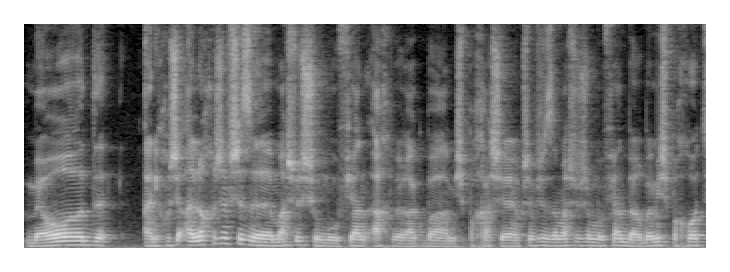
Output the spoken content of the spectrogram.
מאוד, אני, חושב, אני לא חושב שזה משהו שהוא מאופיין אך ורק במשפחה שלי, אני חושב שזה משהו שמאופיין בהרבה משפחות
